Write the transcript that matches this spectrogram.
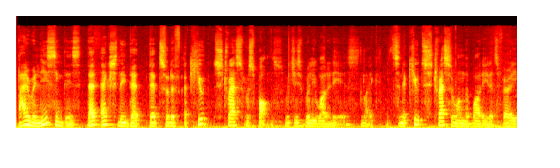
by releasing this, that actually that that sort of acute stress response, which is really what it is, like it's an acute stressor on the body that's very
